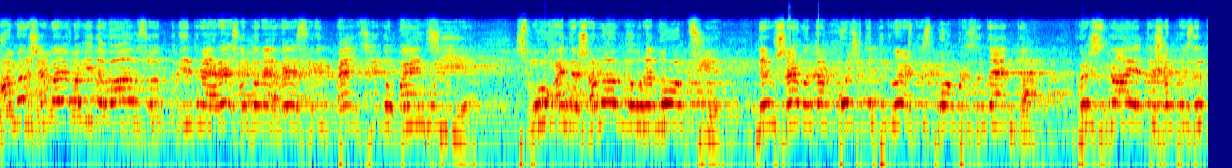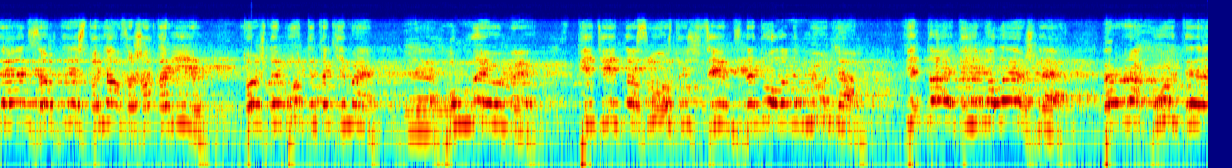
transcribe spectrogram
а ми живемо від авансу, від регресу до регресу, від пенсії до. Слухайте, шановні урядовці, невже ви так хочете підвести свого президента? Ви ж знаєте, що президент завжди стояв за шахтарів. Тож не будьте такими е, глумливими. Підіть на зустріч цим знедоленим людям, віддайте їм належне, перерахуйте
